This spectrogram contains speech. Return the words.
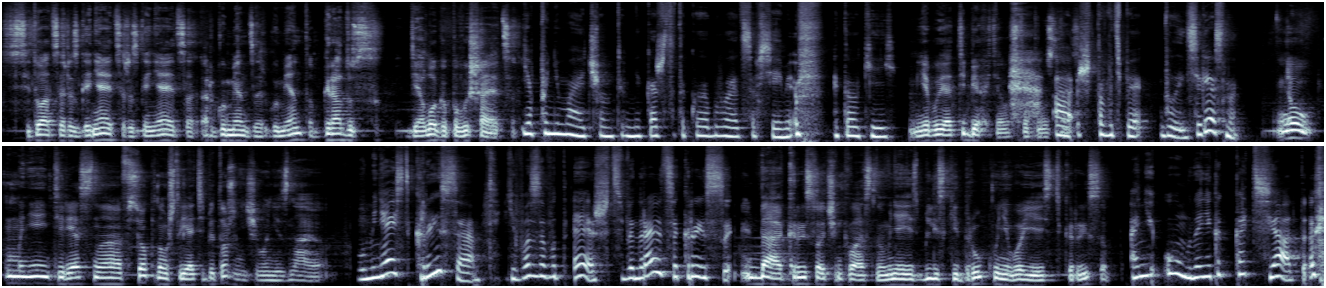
Ситуация разгоняется, разгоняется, аргумент за аргументом. Градус диалога повышается. Я понимаю, о чем ты. Мне кажется, такое бывает со всеми. Это окей. Мне бы от тебе хотелось что-то узнать. А чтобы тебе было интересно? Ну, мне интересно все, потому что я тебе тоже ничего не знаю. У меня есть крыса, его зовут Эш. Тебе нравятся крысы? Да, крыса очень классная. У меня есть близкий друг, у него есть крыса. Они умные, они как котята.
